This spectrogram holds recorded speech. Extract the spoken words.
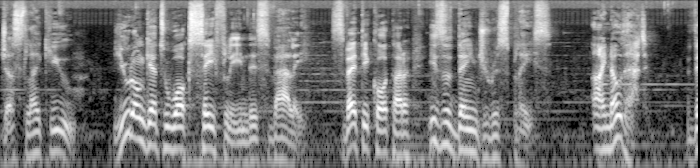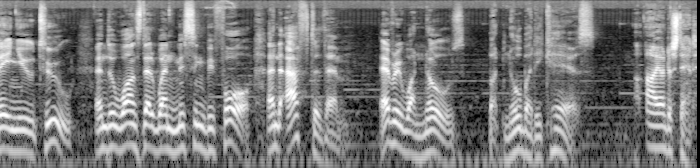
just like you. You don't get to walk safely in this valley. Sveti Kotar is a dangerous place. I know that. They knew too, and the ones that went missing before and after them. Everyone knows, but nobody cares. I understand.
